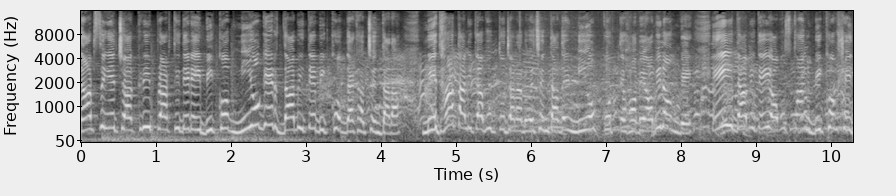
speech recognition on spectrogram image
নার্সিং এ চাকরি প্রার্থীদের এই বিক্ষোভ নিয়োগের দাবিতে বিক্ষোভ দেখাচ্ছেন তারা। মেধা তালিকাভুক্ত যারা রয়েছেন, তাদের নিয়োগ করতে হবে অবিলম্বে। এই দাবিতেই অবস্থান বিক্ষোভ। সেই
